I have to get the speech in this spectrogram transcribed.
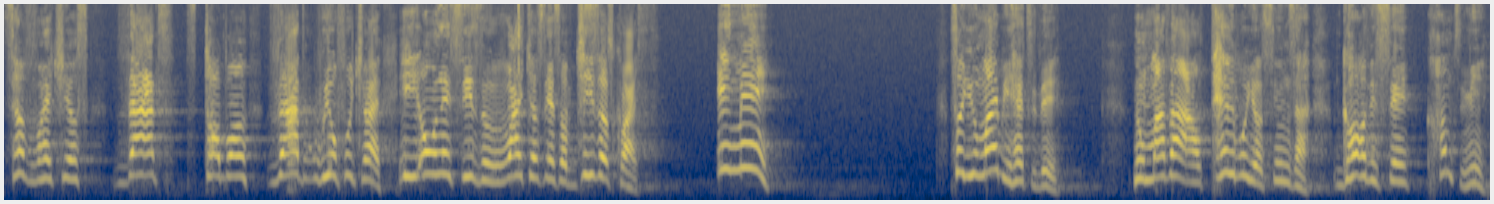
self righteous, that stubborn, that willful child. He only sees the righteousness of Jesus Christ in me. So you might be here today. No matter how terrible your sins are, God is saying, Come to me.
